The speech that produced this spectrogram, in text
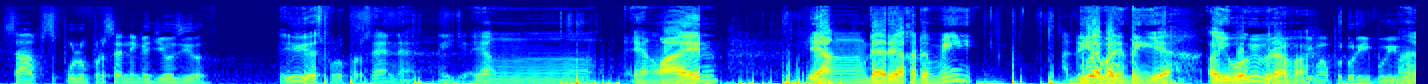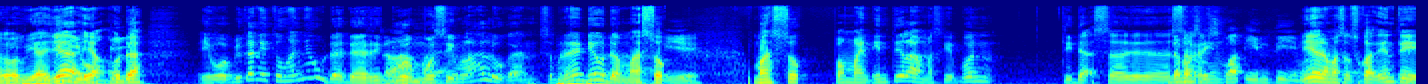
Sa 10 persennya gaji Ozil. iya 10 persennya Iya. yang yang lain yang dari akademi Ada dia Iwobi. paling tinggi ya oh Iwobi berapa 50 ribu nah, Iwobi aja Iwobi- yang udah Iwobi kan hitungannya udah dari Udah dua lama musim lalu kan sebenarnya dia udah masuk Iya. masuk pemain inti lah meskipun tidak Udah masuk sesering squad inti. iya udah masuk squad inti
